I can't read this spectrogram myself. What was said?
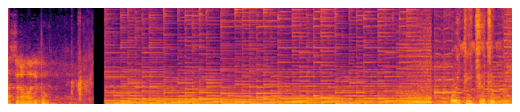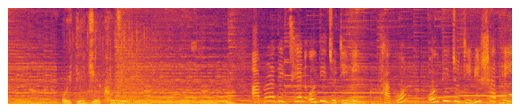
আসসালামু আলাইকুম। ঐতিহ্য ঐতিহ্যের খোঁজ। আপনারা দেখছেন ঐতিহ্য টিভি। থাকুন ঐতিহ্য টিভির সাথেই।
